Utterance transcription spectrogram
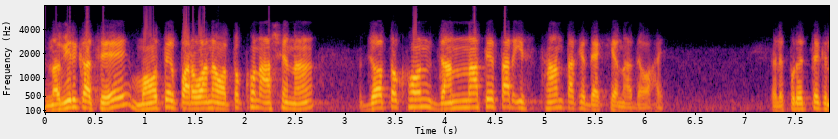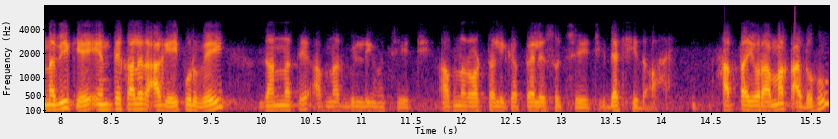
নবীর কাছে মওতের পারওয়ানা অতক্ষণ আসে না, যতক্ষণ জান্নাতে তার স্থান তাকে দেখিয়ে না দেওয়া হয়। তাহলে প্রত্যেক নবীকে ইন্তেকালের আগেই, পূর্বেই জান্নাতে আপনার বিল্ডিং হচ্ছে এটি, আপনার অট্টালিকা, প্যালেস হচ্ছে এটি, দেখিয়ে দেওয়া হয়। হাত্তা ইউরা মাকআদহু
